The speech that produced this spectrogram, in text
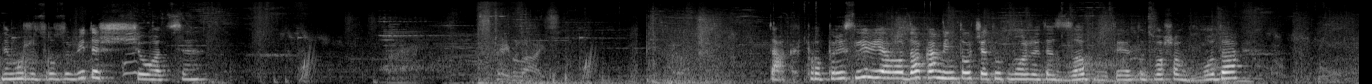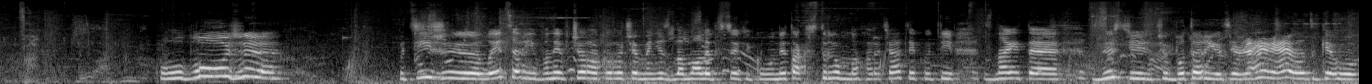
не можу зрозуміти, що це. Так, про прислів'я вода камінь точа тут можете забути. Тут ваша вода. О Боже! Оці ж лицарі, вони вчора, коротше, мені зламали психіку. Вони так стрьомно гарчать, як оті, знаєте, чоботарі. Оці таке о.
